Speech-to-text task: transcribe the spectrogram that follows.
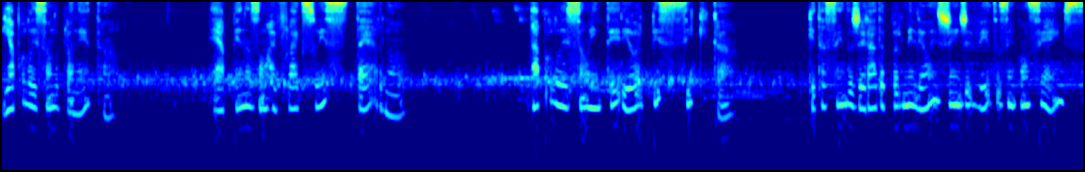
E a poluição do planeta é apenas um reflexo externo da poluição interior psíquica que está sendo gerada por milhões de indivíduos inconscientes,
